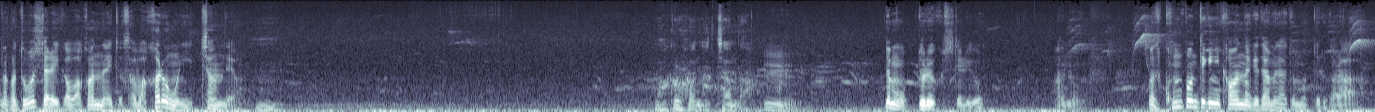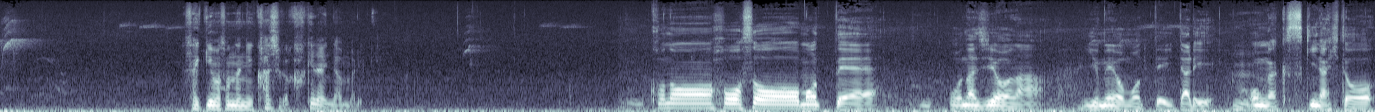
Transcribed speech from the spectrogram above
なんかどうしたらいいか分かんないとさ分かる方に行っちゃうんだよ。マクロフォンに行っちゃうんだ。うん。でも努力してるよ。あのまず根本的に変わんなきゃダメだと思ってるから最近はそんなに歌詞が書けないんだあんまり。この放送を持って同じような夢を持っていたり、うん。音楽好きな人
